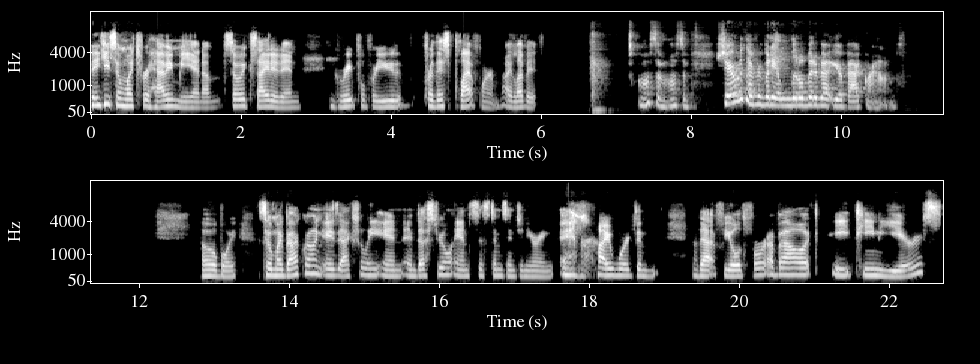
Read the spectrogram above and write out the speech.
Thank you so much for having me. And I'm so excited and grateful for you for this platform. I love it. Awesome. Awesome. Share with everybody a little bit about your background. Oh boy. So my background is actually in industrial and systems engineering. And I worked in that field for about 18 years.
